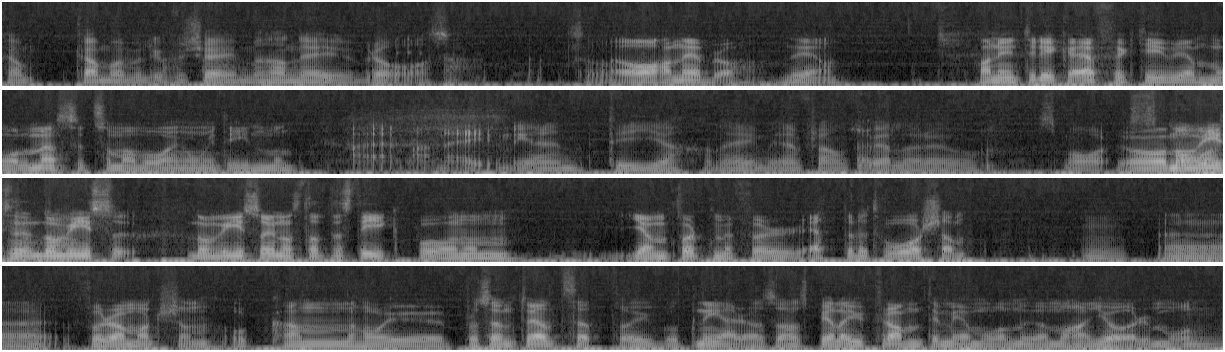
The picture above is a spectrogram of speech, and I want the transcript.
Kan, kan man väl i och för sig, men han är ju bra alltså. Så, Ja, han är bra. Det är han. Han är inte lika effektiv rent målmässigt som han var en gång i tiden. Men Nej, men han är ju mer en tia. Han är ju mer en framspelare och smart. ja, de, smart visar, som de, visar, de visar ju någon statistik på honom jämfört med för ett eller två år sedan. Mm. Förra matchen. Och han har ju procentuellt sett har ju gått ner. Alltså han spelar ju fram till mer mål nu än vad han gör mål. Mm.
